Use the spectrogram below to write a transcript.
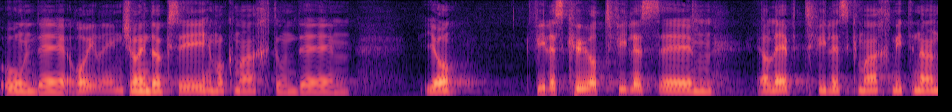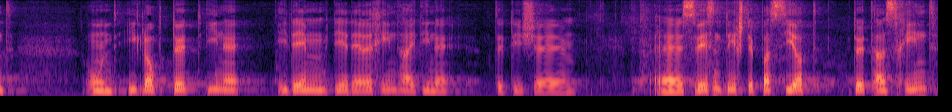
Und äh, Ranger haben da gesehen, haben wir gemacht. Und ähm, ja, vieles gehört, vieles ähm, erlebt, vieles gemacht miteinander. Und ich glaube, dort rein, in, dem, in dieser Kindheit rein, dort ist äh, äh, das Wesentlichste passiert. Dort als Kind,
